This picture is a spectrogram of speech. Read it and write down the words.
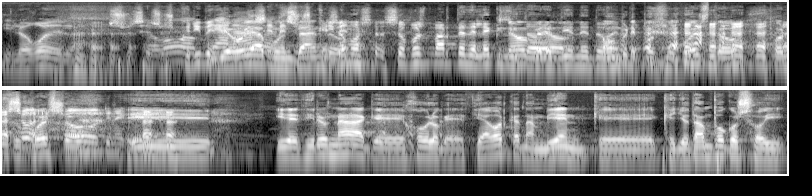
y luego se suscribe. Yo voy apuntando. Somos, somos, parte del éxito, no, pero, Hombre, por supuesto, por supuesto. y, y deciros nada, que lo que decía Gorka también, que, que, yo tampoco soy,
